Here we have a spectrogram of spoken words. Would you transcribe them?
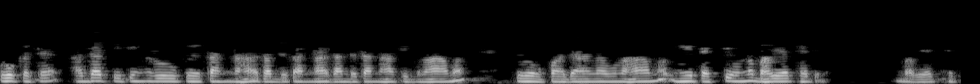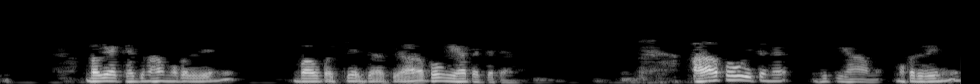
ඕකට අදත් ඉතින් රූප තණ්හා, ශබ්ද තණ්හා, ගන්ධ තණ්හා තිබුණාම ඒක උපාදාන වුණාම මේ පැත්තේ උන්න භවයක් හැදෙනවා. භවයක් හැදෙනවා. භවයක් හැදුනහම මොකද වෙන්නේ? භවපච්චය ජාති ආපහු එහා පැත්තට යනවා. ආපහු එතන හිටියාම මොකද වෙන්නේ?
